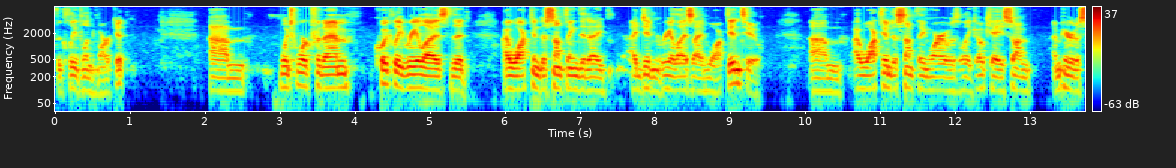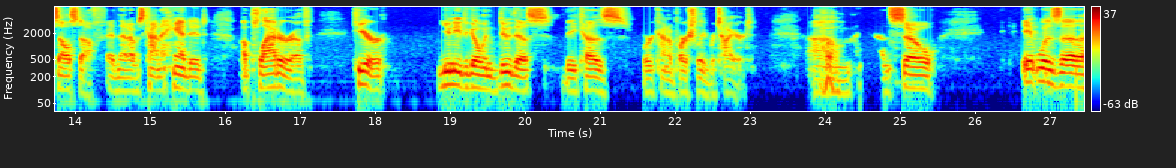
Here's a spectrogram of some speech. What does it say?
the Cleveland market. Um, went to work for them, quickly realized that I walked into something that I, I didn't realize I had walked into. Um, I walked into something where I was like, okay, so I'm, I'm here to sell stuff. And then I was kind of handed a platter of here, you need to go and do this because were kind of partially retired. Oh. Um, oh. And so it was a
